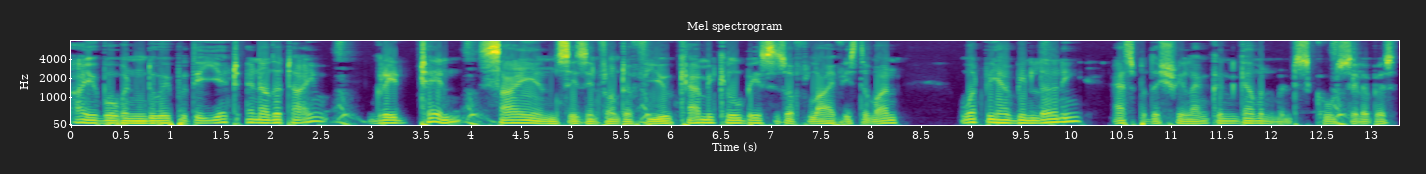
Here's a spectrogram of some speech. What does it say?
Ayubovan Duveputhi yet another time. Grade 10, science is in front of you. Chemical basis of life is the one. What we have been learning as per the Sri Lankan government school syllabus.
